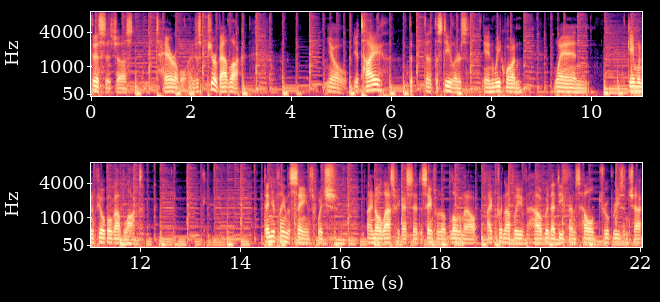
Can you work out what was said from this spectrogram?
this is just terrible and just pure bad luck. You know, you tie the, the, the Steelers in week one when the game winning field goal got blocked. then you're playing the Saints, which I know last week I said the Saints would have blown them out. I could not believe how good that defense held Drew Brees in check.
